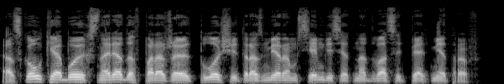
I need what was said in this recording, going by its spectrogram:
Осколки обоих снарядов поражают площадь размером 70 на 25 метров.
